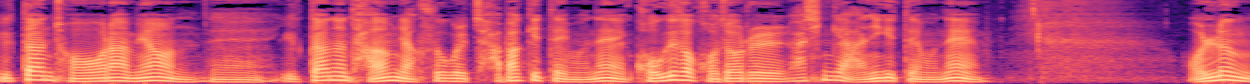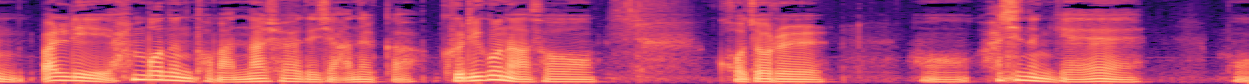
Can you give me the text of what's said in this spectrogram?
일단 저라면 네, 일단은 다음 약속을 잡았기 때문에 거기서 거절을 하신 게 아니기 때문에 얼른 빨리 한 번은 더 만나셔야 되지 않을까. 그리고 나서 거절을 어, 하시는 게 뭐,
